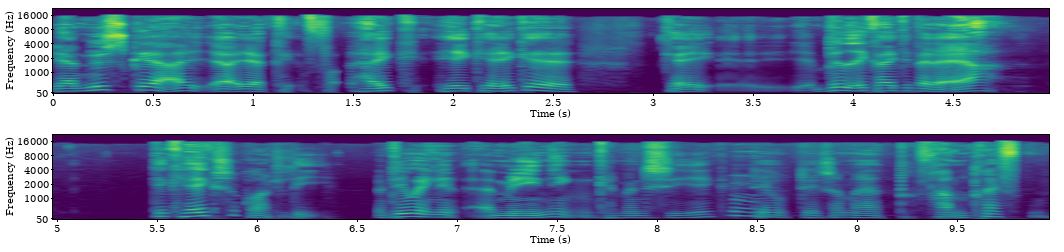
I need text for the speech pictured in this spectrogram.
jeg er nysgerrig, jeg, jeg har ikke, jeg kan ikke, kan, jeg ved ikke rigtig, hvad det er. Det kan jeg ikke så godt lide. Men det er jo egentlig meningen, kan man sige. Ikke? Mm. Det er jo det, som er fremdriften.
